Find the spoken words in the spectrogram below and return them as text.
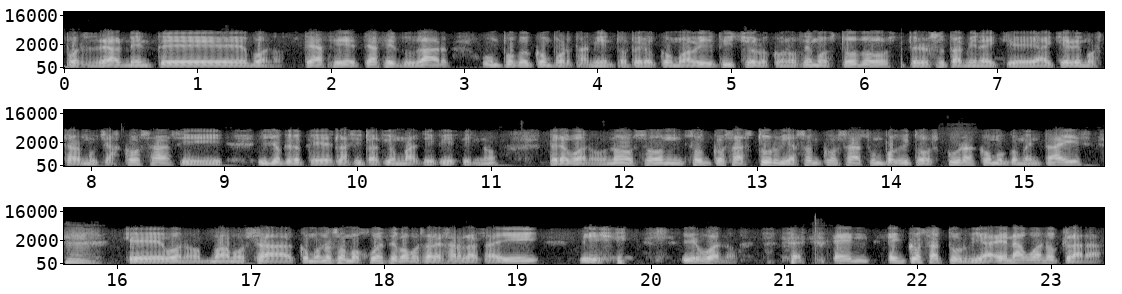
pues realmente, bueno, te hace, te hace dudar un poco el comportamiento. Pero como habéis dicho, lo conocemos todos, pero eso también hay que, hay que demostrar muchas cosas y, y yo creo que es la situación más difícil, ¿no? Pero bueno, no son, son cosas turbias, son cosas un poquito oscuras, como comentáis, hmm. que bueno, vamos a, como no somos jueces, vamos a dejarlas ahí y, y bueno, en, en cosa turbia, en agua no clara.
